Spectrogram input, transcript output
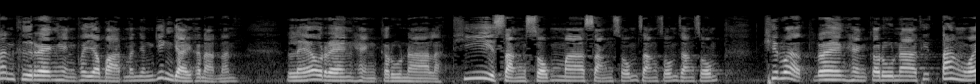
นั่นคือแรงแห่งพยาบาทมันยังยิ่งใหญ่ขนาดนั้น แล้วแรงแห่งกรุณาล่ะ ที่สั่งสมมาสั่งสม สั่งสม สั่งสม คิดว่าแรงแห่งกรุณาที่ตั้งไว้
